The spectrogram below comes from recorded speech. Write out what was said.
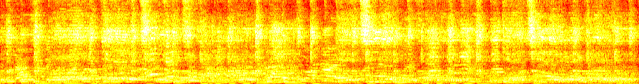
Lolo, get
